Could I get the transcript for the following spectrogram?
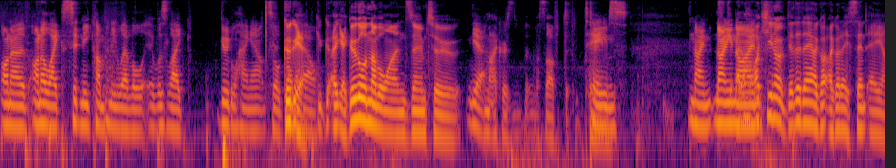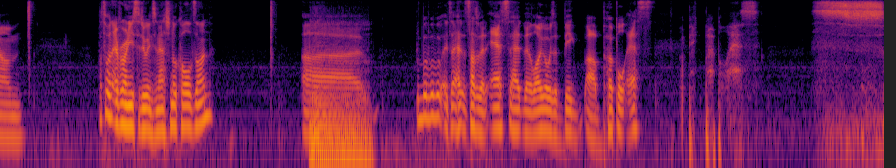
on a on a like Sydney company level, it was like Google Hangouts or Google, yeah. Uh, yeah, Google number one, Zoom two, Yeah. Microsoft Teams. Teams. Nine, 99. Oh, actually, you know, the other day I got I got a sent a um, what's the one everyone used to do international calls on? Uh, it starts with an S. Had- The logo was a big uh, purple S. Big purple S. S-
